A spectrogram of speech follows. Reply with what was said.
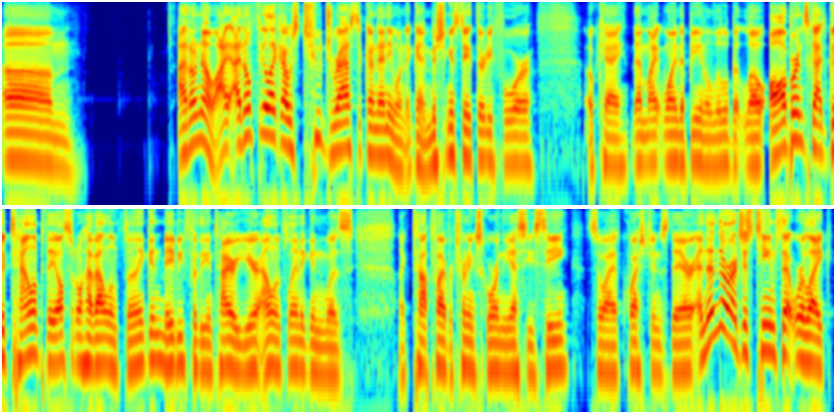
Um, I don't know. I, I don't feel like I was too drastic on anyone. Again, Michigan State 34. Okay, that might wind up being a little bit low. Auburn's got good talent, but they also don't have Allen Flanigan maybe for the entire year. Allen Flanigan was like top five returning score in the SEC, so I have questions there. And then there are just teams that were like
